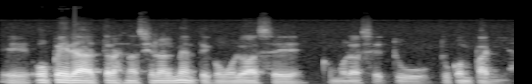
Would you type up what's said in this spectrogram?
eh, opera transnacionalmente como lo hace, como lo hace tu, compañía.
